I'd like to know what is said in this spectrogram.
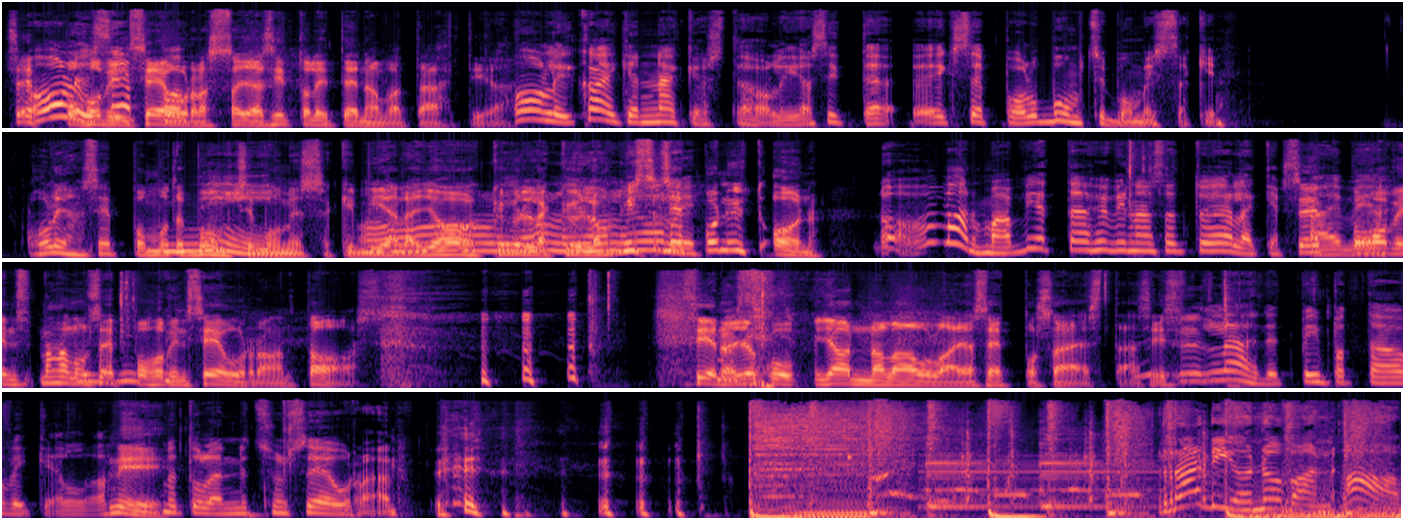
Seppo Oli Hovin Seppo. seurassa ja sitten oli Tenava tähtiä. Oli, kaiken näköistä oli. Ja sitten, eikö Seppo ollut Bumtsibumissakin? Olihan Seppo muuten Niin. Bumtsibumissakin vielä. Oli, Joo, kyllä, oli, kyllä. oli, Missä oli. Seppo nyt on? No varmaan viettää hyvin ansaittuja Seppo eläkepäiviä. Hovin, mä haluan Seppo Hovin seuraan taas. Siinä on joku Janna laulaa ja Seppo säästää. Siis Lähdet pimpottaa ovikelloa. Niin. Mä tulen nyt sun seuraan. Radio Novan aamu.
